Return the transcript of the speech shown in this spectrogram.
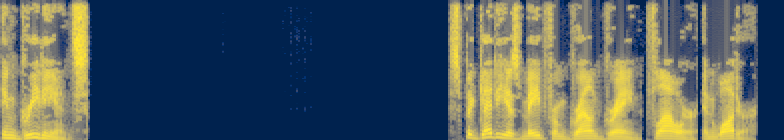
Ingredients Spaghetti is made from ground grain flour and water.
